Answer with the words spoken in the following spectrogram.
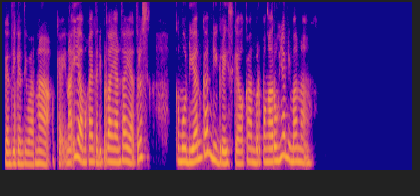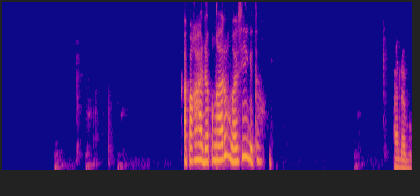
Ganti-ganti warna, oke. Nah iya makanya tadi pertanyaan saya, terus kemudian kan di grayscale kan, berpengaruhnya di mana? Apakah ada pengaruh nggak sih gitu? Ada, Bu.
